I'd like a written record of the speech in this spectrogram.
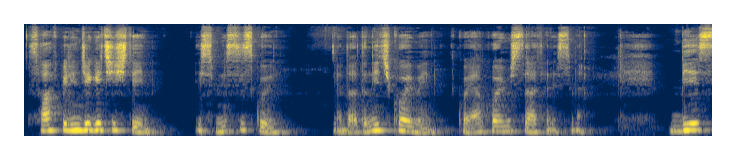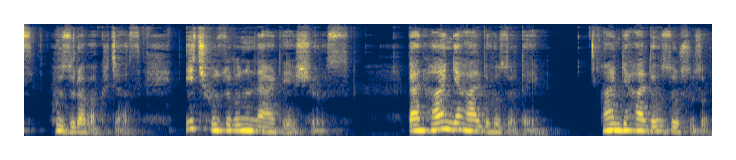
saf bilince geçiş deyin. İsmini siz koyun. Ya da adını hiç koymayın. Koyan koymuş zaten ismi. Biz huzura bakacağız. İç huzurunu nerede yaşıyoruz? Ben hangi halde huzurdayım? Hangi halde huzursuzum?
